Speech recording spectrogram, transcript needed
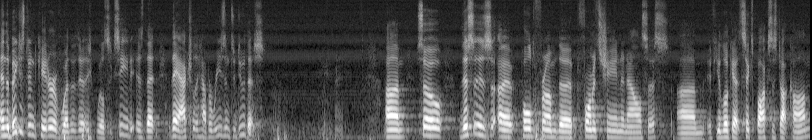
And the biggest indicator of whether they will succeed is that they actually have a reason to do this. Um, so this is uh, pulled from the performance chain analysis. Um, if you look at sixboxes.com,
